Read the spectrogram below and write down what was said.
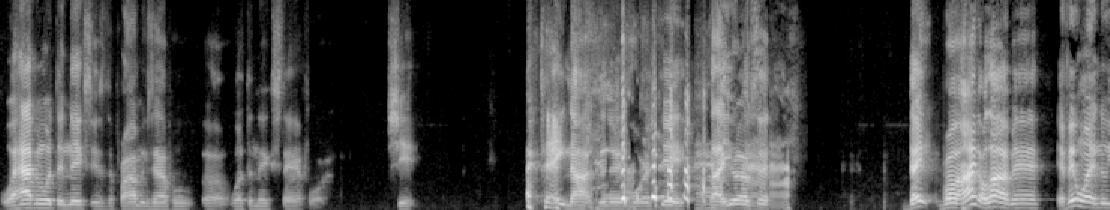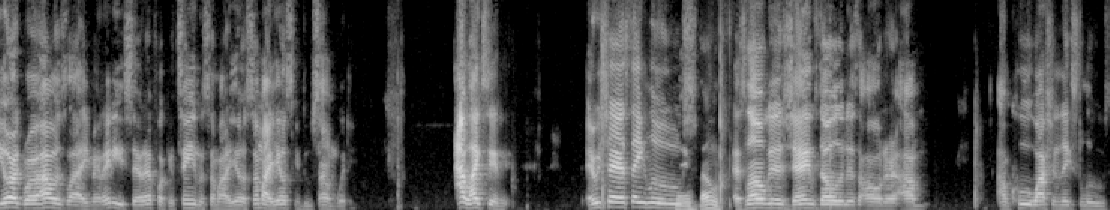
What happened with the Knicks is the prime example of what the Knicks stand for. Shit. they not good for shit. Like you know what I'm saying? They, bro, I ain't gonna lie, man. If it wasn't New York, bro, I was like, man, they need to sell that fucking team to somebody else. Somebody else can do something with it. I like seeing it. every chance they lose, as long as James Dolan is the owner, I'm I'm cool watching the Knicks lose.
